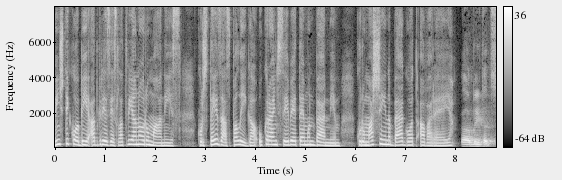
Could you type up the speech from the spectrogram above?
Viņš tikko bija atgriezies Latvijā no Rumānijas, kur steidzās palīgā Ukrāņu sievietēm un bērniem, kuru mašīna bēgot avarēja. Bija tāds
